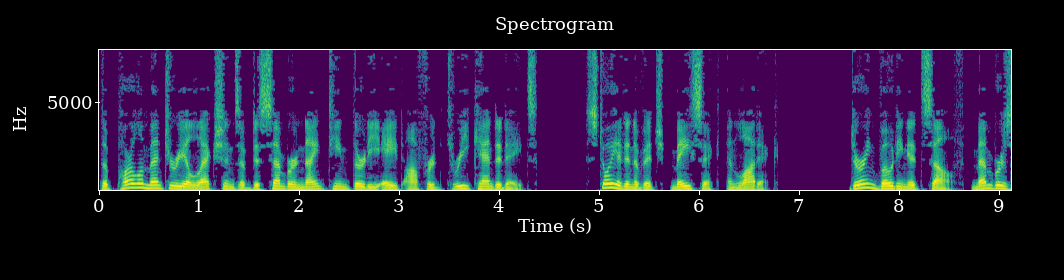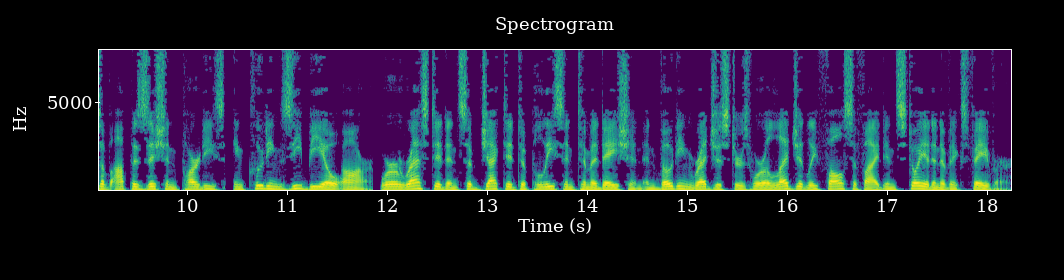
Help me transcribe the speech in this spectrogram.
The parliamentary elections of December 1938 offered three candidates—Stojadinovic, Maček, and Ljotic. During voting itself, members of opposition parties, including ZBOR, were arrested and subjected to police intimidation and voting registers were allegedly falsified in Stojadinovic's favor.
